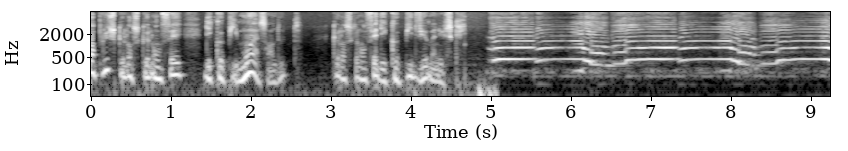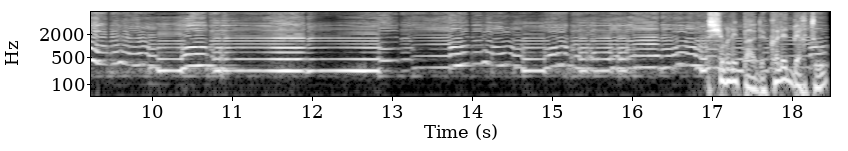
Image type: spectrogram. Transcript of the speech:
pas plus que lorsque l'on fait des copies, moins sans doute, que lorsque l'on fait des copies de vieux manuscrits. Les pas de Colette Berthoud,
